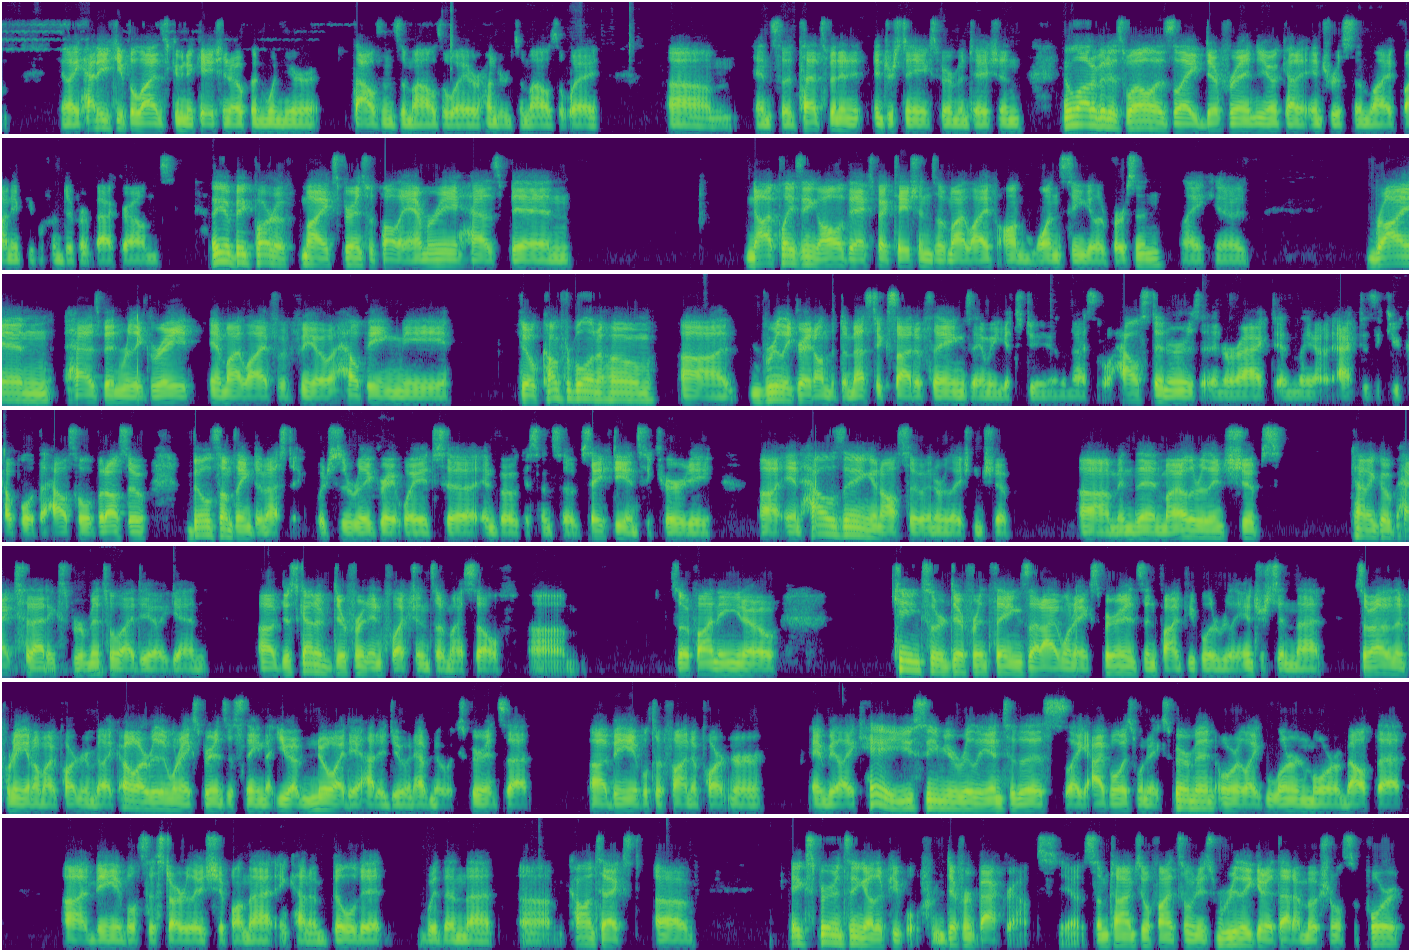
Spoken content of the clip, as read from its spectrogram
you know, like how do you keep the lines of communication open when you're thousands of miles away or hundreds of miles away um, and so that's been an interesting experimentation and a lot of it as well is like different you know kind of interests in life finding people from different backgrounds i think a big part of my experience with polyamory has been not placing all of the expectations of my life on one singular person like you know Ryan has been really great in my life of you know helping me feel comfortable in a home. Uh, really great on the domestic side of things, and we get to do you know, the nice little house dinners and interact and you know, act as a cute couple at the household, but also build something domestic, which is a really great way to invoke a sense of safety and security uh, in housing and also in a relationship. Um, and then my other relationships kind of go back to that experimental idea again, uh, just kind of different inflections of myself. Um, so finding, you know, kinks or different things that I want to experience and find people are really interested in that. So rather than putting it on my partner and be like, oh, I really want to experience this thing that you have no idea how to do and have no experience at, uh, being able to find a partner and be like, hey, you seem you're really into this. Like, I've always wanted to experiment or like learn more about that uh, and being able to start a relationship on that and kind of build it within that um, context of experiencing other people from different backgrounds. You know, sometimes you'll find someone who's really good at that emotional support,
